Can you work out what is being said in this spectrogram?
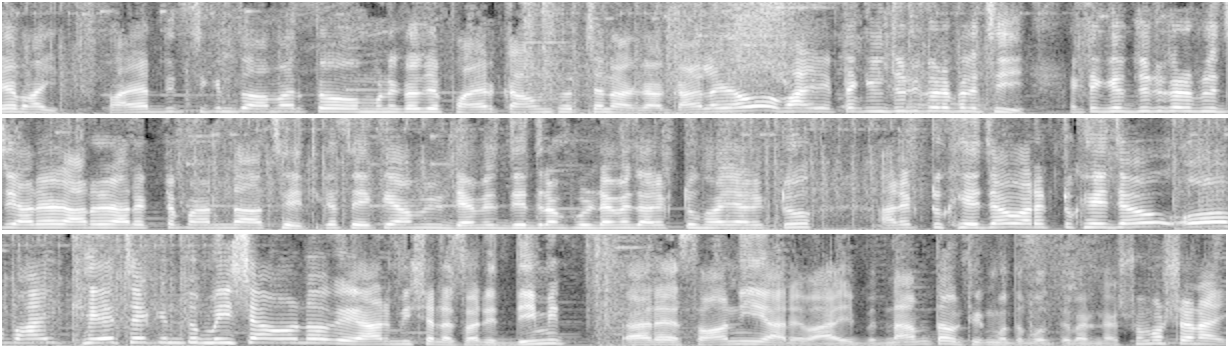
এ ভাই ফায়ার দিচ্ছি কিন্তু আমার তো মনে করো যে ফায়ার কাউন্ট হচ্ছে না গায়ে লাগে ও ভাই, একটা কিল চুরি করে ফেলেছি, একটা কিল চুরি করে ফেলেছি, আরে আরে আরেকটা পান্ডা আছে, ঠিক আছে, একে আমি ড্যামেজ দিয়ে দিলাম ফুল ড্যামেজ আরেকটু ভাই, আরেকটু। আরেকটু খেয়ে যাও আর একটু খেয়ে যাও। ও ভাই, খেয়েছে কিন্তু মিশা অন হবে আর মিশা না সরি দিমিত আরে, সনি, আরে ভাই, নামটাও ঠিক মতো বলতে পারি না, সমস্যা নাই।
